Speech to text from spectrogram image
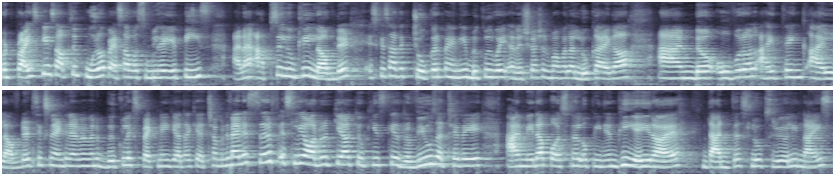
बट प्राइस के हिसाब से पूरा पैसा वसूल है ये piece and I absolutely loved it इसके साथ एक चोकर पहनिए, बिल्कुल वही अनुष्का शर्मा वाला लुक आएगा. And overall I think I loved it six ninety nine में मैंने बिल्कुल एक्सपेक्ट नहीं किया था कि अच्छा मैंने मैंने सिर्फ़ इसलिए ऑर्डर किया क्योंकि इसके रिव्यूज़ अच्छे थे एंड मेरा पर्सनल ओपिनियन भी यही रहा है that this looks really nice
